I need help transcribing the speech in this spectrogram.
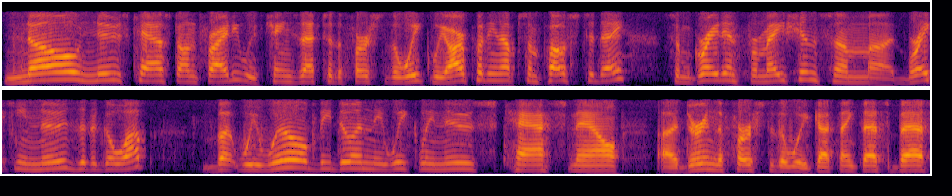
No newscast on Friday. We've changed that to the first of the week. We are putting up some posts today, some great information, some uh, breaking news that'll go up, but we will be doing the weekly newscast now uh, during the first of the week. I think that's best.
